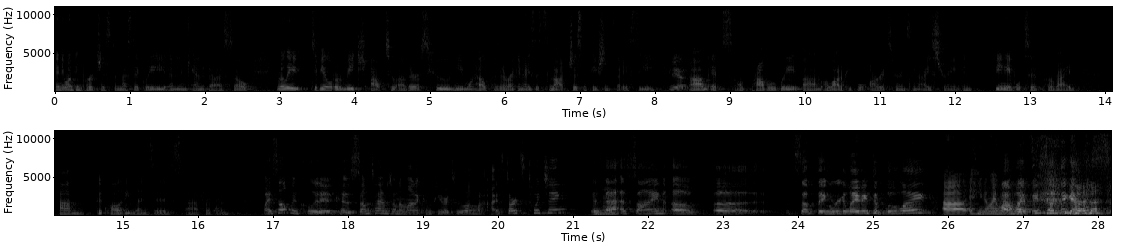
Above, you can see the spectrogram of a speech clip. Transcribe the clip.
anyone can purchase domestically and in Canada. So really to be able to reach out to others who need more help because I recognize it's not just the patients that I see. Yeah. Um, it's um, probably um, a lot of people are experiencing eye strain and being able to provide um, good quality lenses uh, for them. Myself included, because sometimes when I'm on a computer too long, my eye starts twitching. Is Mm-hmm. that a sign of uh, something relating to blue light? Uh, you know, my That mom would, might be something else.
